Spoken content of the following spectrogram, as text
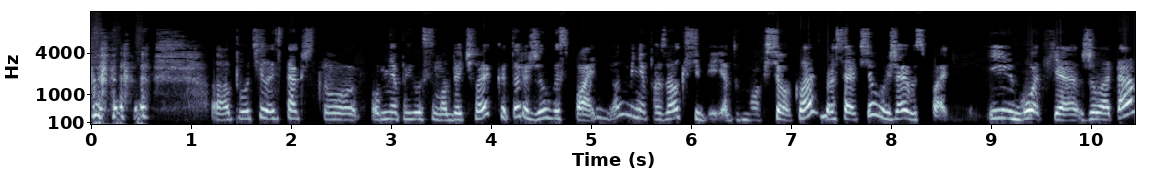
а, получилось так, что у меня появился молодой человек, который жил в Испании. Он меня позвал к себе. Я думала, все, класс, бросаю все, уезжаю в Испанию. И год я жила там,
